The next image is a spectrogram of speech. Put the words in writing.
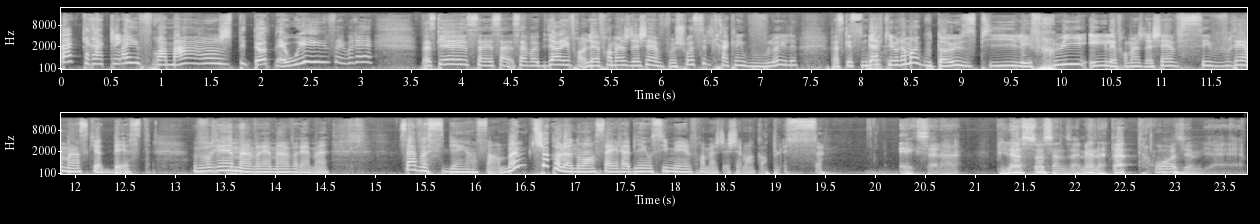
temps craquelin, fromage, puis tout. Mais oui, c'est vrai. Parce que ça, ça, ça va bien, le fromage de chèvre. Vous choisir le craquelin que vous voulez, là. Parce que c'est une bière qui est vraiment goûteuse, puis les fruits et le fromage de chèvre, c'est vraiment ce qu'il y a de best. Vraiment, vraiment, vraiment. Ça va si bien ensemble. Même le chocolat noir, ça irait bien aussi, mais le fromage de chèvre encore plus. Excellent. Puis là, ça, ça nous amène à ta troisième bière.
